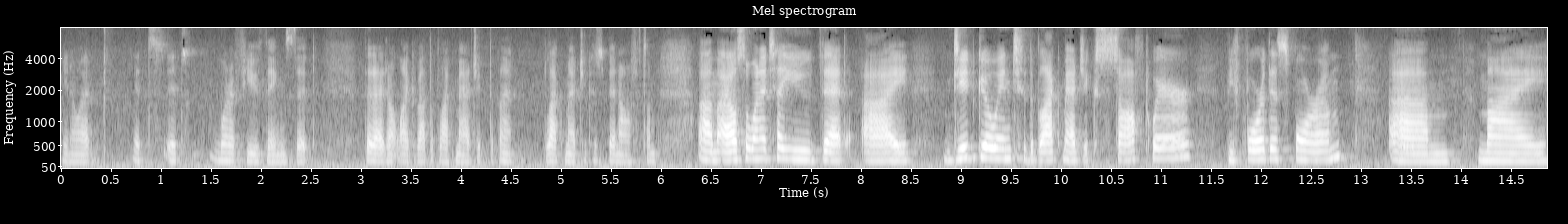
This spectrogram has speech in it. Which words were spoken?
you know what? It's it's one of few things that that I don't like about the Black Magic. The Black Magic has been awesome. Um, I also want to tell you that I did go into the Black Magic software before this forum. Um, my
